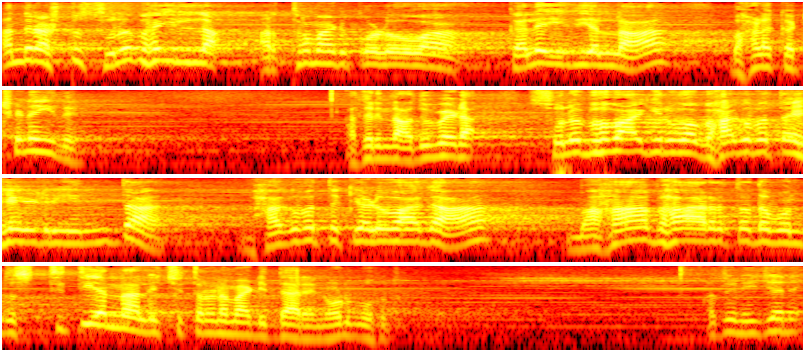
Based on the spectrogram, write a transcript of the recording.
ಅಂದರೆ ಅಷ್ಟು ಸುಲಭ ಇಲ್ಲ. ಅರ್ಥ ಮಾಡಿಕೊಳ್ಳುವ ಕಲೆ ಇದೆಯಲ್ಲ, ಬಹಳ ಕಠಿಣ ಇದೆ. ಅದರಿಂದ ಅದು ಬೇಡ. ಸುಲಭವಾಗಿರುವ ಭಾಗವತ ಹೇಳ್ರಿ ಅಂತ ಭಾಗವತ ಕೇಳುವಾಗ ಮಹಾಭಾರತದ ಒಂದು ಸ್ಥಿತಿಯನ್ನು ಅಲ್ಲಿ ಚಿತ್ರಣ ಮಾಡಿದ್ದಾರೆ ನೋಡಬಹುದು. ಅದು ನಿಜನೇ.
